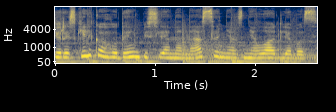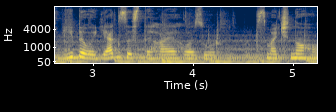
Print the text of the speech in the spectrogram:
Через кілька годин після нанесення зняла для вас відео, як застигає глазур. Смачного!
